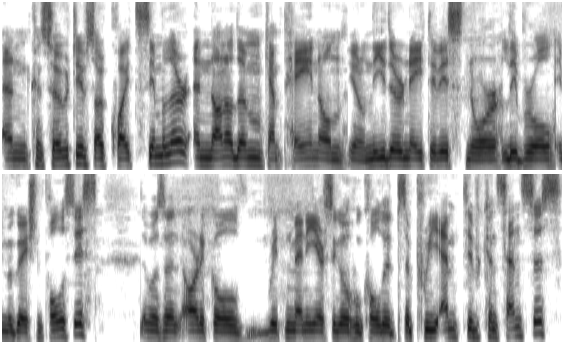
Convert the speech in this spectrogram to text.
and conservatives are quite similar and none of them campaign on, you know, neither nativist nor liberal immigration policies. There was an article written many years ago who called it the preemptive consensus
